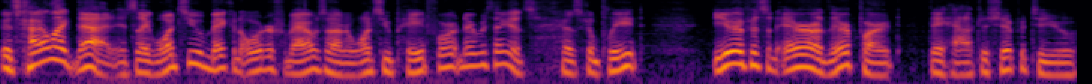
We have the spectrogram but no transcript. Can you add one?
It's kind of like that. It's like once you make an order from Amazon and once you paid for it and everything, it's it's complete. Even if it's an error on their part, they have to ship it to you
